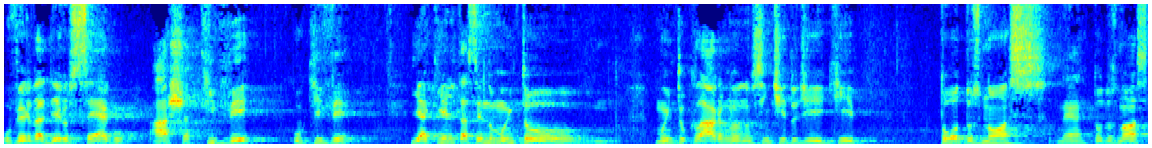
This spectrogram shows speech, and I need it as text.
O verdadeiro cego acha que vê o que vê. E aqui ele está sendo muito, muito claro no, no sentido de que todos nós, né, todos nós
